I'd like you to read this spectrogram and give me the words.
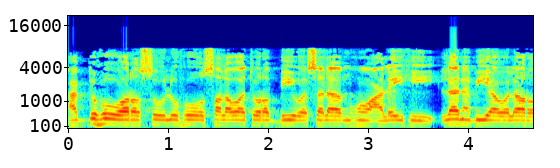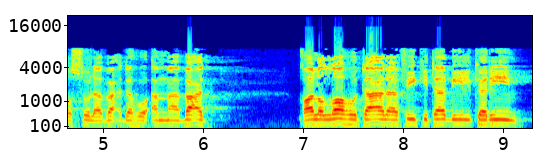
عبده ورسوله صلوات ربي وسلامه عليه. لا نبي ولا رسول بعده أما بعد. قال الله تعالى في كتابه الكريم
